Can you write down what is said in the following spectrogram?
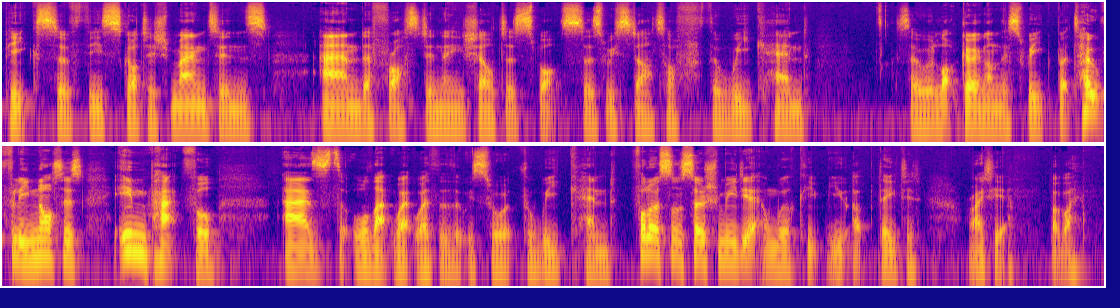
peaks of the Scottish mountains and a frost in any sheltered spots as we start off the weekend. So a lot going on this week, but hopefully not as impactful as all that wet weather that we saw at the weekend. Follow us on social media and we'll keep you updated right here. Bye bye.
